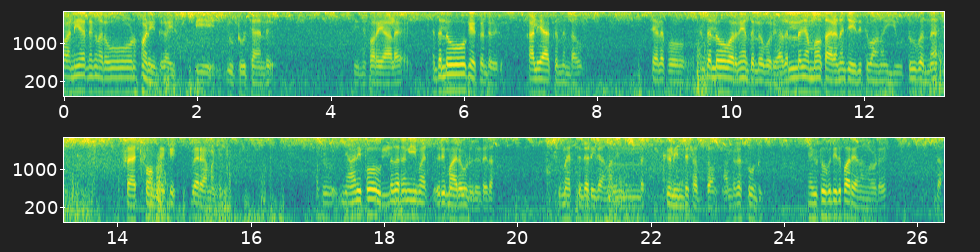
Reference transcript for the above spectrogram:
പണി പറഞ്ഞെങ്കിൽ നല്ലോണം പണിയുണ്ട് ഗൈസ് ഈ യൂട്യൂബ് ചാനൽ പിന്നെ കുറേ ആളെ എന്തെല്ലോ കേൾക്കേണ്ടി വരും കളിയാക്കുന്നുണ്ടാവും. ചിലപ്പോൾ എന്തെല്ലോ പറഞ്ഞു എന്തെല്ലോ പറയും. അതെല്ലാം നമ്മൾ തരണം ചെയ്തിട്ട് വേണം യൂട്യൂബ് എന്ന പ്ലാറ്റ്ഫോമിലേക്ക് വരാൻ വേണ്ടി. അത് ഞാനിപ്പോൾ ഉള്ളതരം ഈ മര ഒരു മരമുണ്ട് ഇവിടെ ഇതാ. ഈ മരത്തിന്റെ അടിയിലാണ് നല്ല കിളിന്റെ ശബ്ദം. നല്ല രസമുണ്ട്. യൂട്യൂബിൽ ഇത് പറയാം നിങ്ങളോട്. ഇതാ.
